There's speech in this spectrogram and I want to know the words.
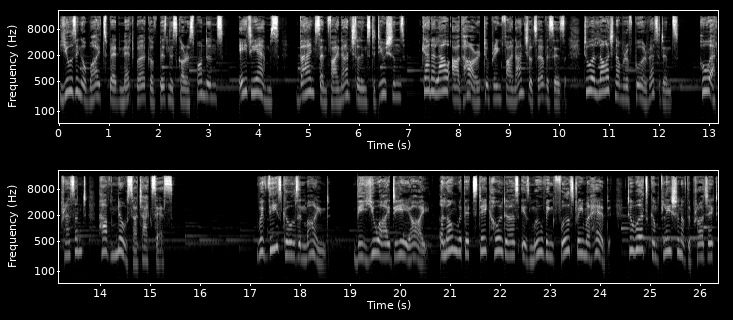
Using a widespread network of business correspondents, ATMs, banks, and financial institutions, can allow Aadhaar to bring financial services to a large number of poor residents who at present have no such access. With these goals in mind, the UIDAI, along with its stakeholders, is moving full stream ahead towards completion of the project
